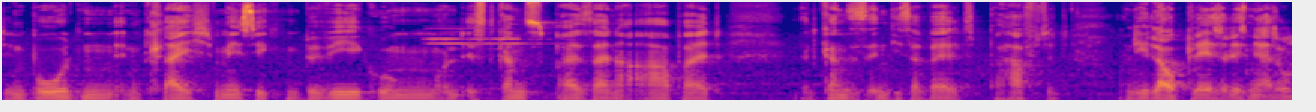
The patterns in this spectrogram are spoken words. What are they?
den Boden in gleichmäßigen Bewegungen und ist ganz bei seiner Arbeit, ganz in dieser Welt behaftet. Und die Laubbläser, die sind ja so,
